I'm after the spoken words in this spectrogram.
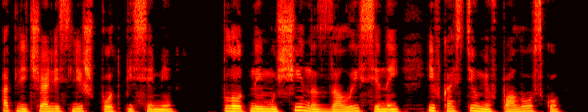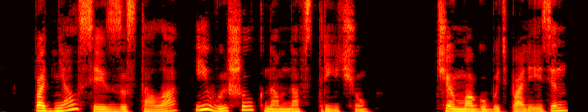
отличались лишь подписями. Плотный мужчина с залысиной и в костюме в полоску поднялся из-за стола и вышел к нам навстречу. «Чем могу быть полезен?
